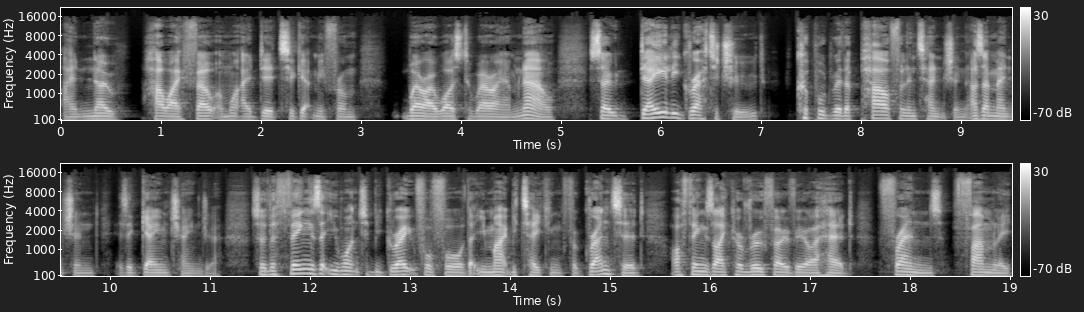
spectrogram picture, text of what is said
I know how I felt and what I did to get me from where I was to where I am now. So, daily gratitude coupled with a powerful intention, as I mentioned, is a game changer. So the things that you want to be grateful for that you might be taking for granted are things like a roof over your head, friends, family,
